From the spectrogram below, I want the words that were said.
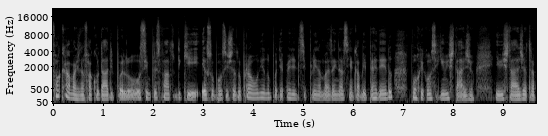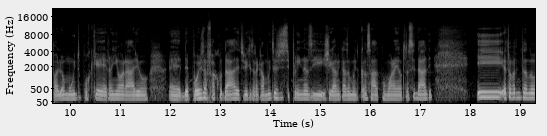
focar mais na faculdade pelo simples fato de que eu sou bolsista do ProUni e eu não podia perder disciplina, mas ainda assim acabei perdendo porque consegui um estágio. E o estágio atrapalhou muito porque era em horário é, depois da faculdade, eu tive que trancar muitas disciplinas e chegava em casa muito cansado por morar em outra cidade. E eu estava tentando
